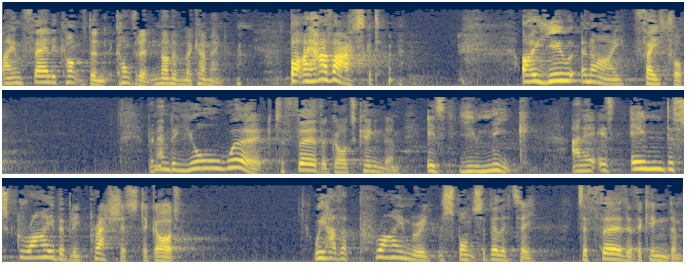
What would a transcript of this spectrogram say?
I am fairly confident, confident none of them are coming. But I have asked. Are you and I faithful? Remember, your work to further God's kingdom is unique and it is indescribably precious to God. We have a primary responsibility to further the kingdom.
